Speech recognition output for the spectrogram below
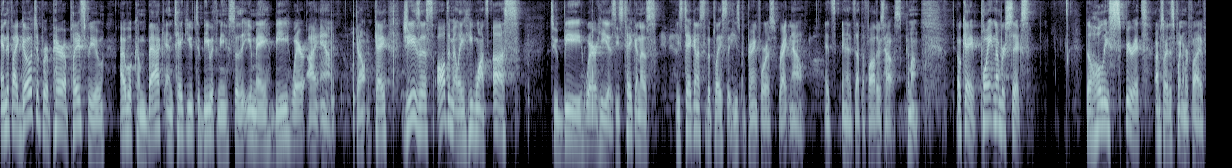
And if I go to prepare a place for you, I will come back and take you to be with me so that you may be where I am. Okay? Jesus, ultimately, he wants us to be where he is. He's taken us, he's taken us to the place that he's preparing for us right now. It's, and it's at the Father's house. Come on. Okay, point number six. The Holy Spirit, I'm sorry, this is point number five.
